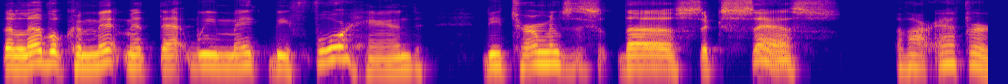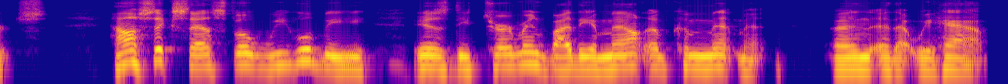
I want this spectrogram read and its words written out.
The level commitment that we make beforehand determines the success of our efforts. How successful we will be is determined by the amount of commitment and, uh, that we have.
